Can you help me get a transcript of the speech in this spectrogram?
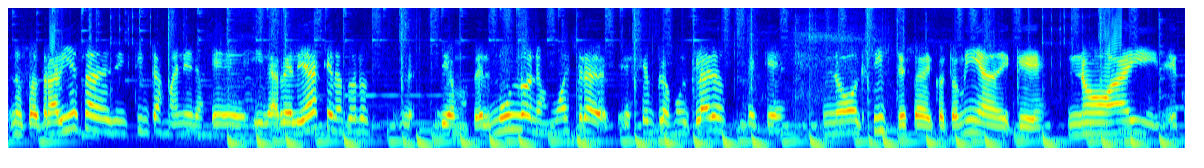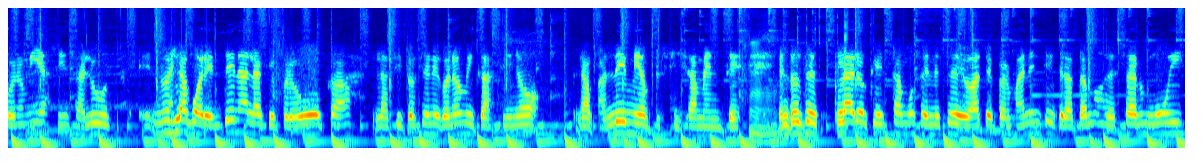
nos atraviesa de distintas maneras. Eh, y la realidad es que nosotros, digamos, el mundo nos muestra ejemplos muy claros de que no existe esa dicotomía, de que no hay economía sin salud. Eh, no es la cuarentena la que provoca la situación económica, sino la pandemia precisamente. Mm. Entonces, claro que estamos en ese debate permanente y tratamos de ser muy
